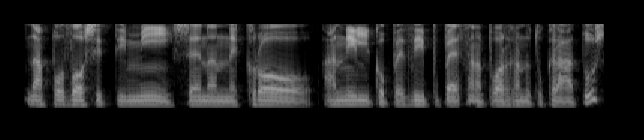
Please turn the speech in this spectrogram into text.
να αποδώσει τιμή σε ένα νεκρό ανήλικο παιδί που πέθανε από όργανο του κράτους,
